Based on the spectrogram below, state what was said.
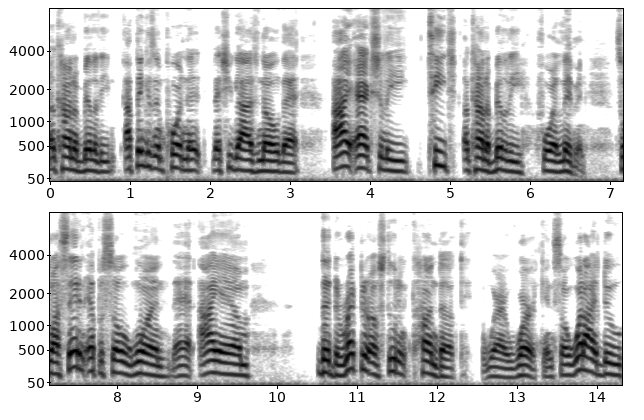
accountability, I think it's important that, that you guys know that I actually teach accountability for a living. So I said in episode one that I am the director of student conduct where I work. And so what I do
